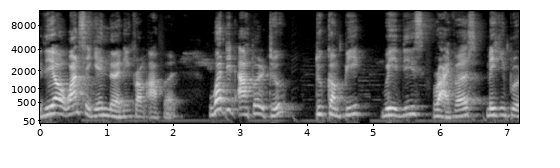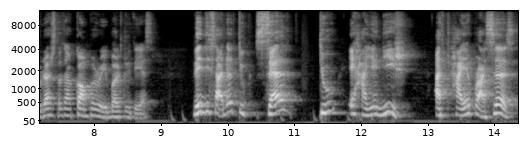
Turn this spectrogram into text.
they are once again learning from Apple. What did Apple do to compete with these rivals making products that are comparable to theirs. They decided to sell to a higher niche at higher prices.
